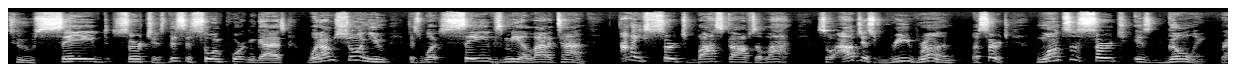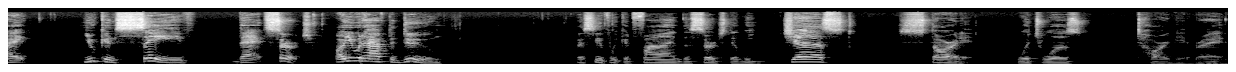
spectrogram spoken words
to saved searches. This is so important, guys. What I'm showing you is what saves me a lot of time. I search Boscov's a lot. So I'll just rerun a search. Once a search is going, right, you can save that search. All you would have to do, let's see if we could find the search that we just started, which was Target, right?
